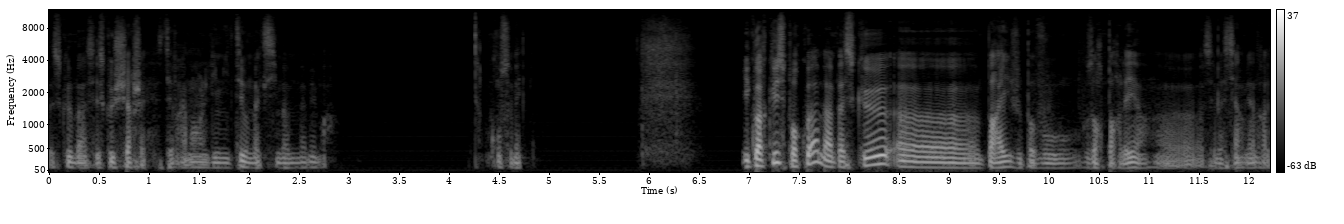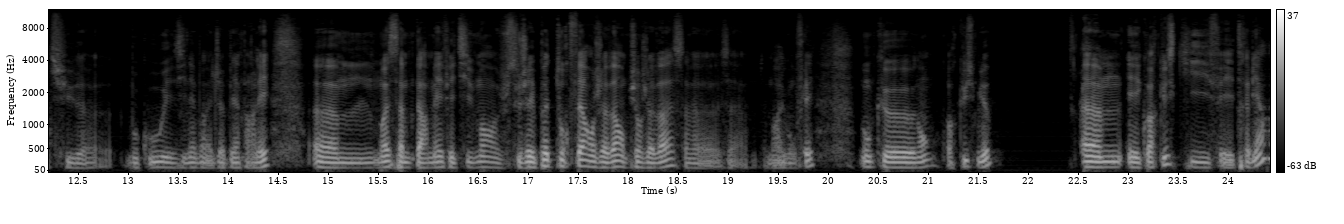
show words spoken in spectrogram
parce que ben, c'est ce que je cherchais. C'était vraiment limiter au maximum ma mémoire. Consommer. Et Quarkus, pourquoi? Ben Parce que, euh, pareil, je ne vais pas vous, en reparler, hein, Sébastien reviendra dessus beaucoup, et Zineb en a déjà bien parlé. moi, ça me permet effectivement, parce que j'avais pas de tout refaire en Java, en pur Java, ça, m'aurait gonflé. Donc non, Quarkus mieux. Et Quarkus, qui fait très bien,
